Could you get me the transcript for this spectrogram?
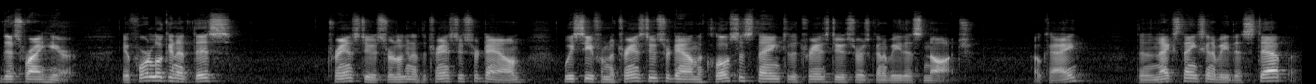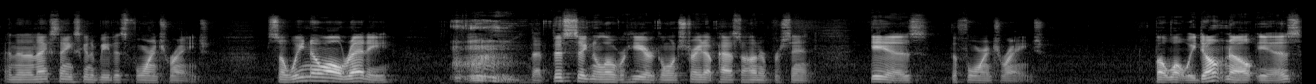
this right here. If we're looking at this transducer, looking at the transducer down, we see from the transducer down the closest thing to the transducer is going to be this notch. Okay? Then the next thing is going to be this step and then the next thing is going to be this 4 inch range. So we know already that this signal over here going straight up past 100% is the 4 inch range. But what we don't know is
